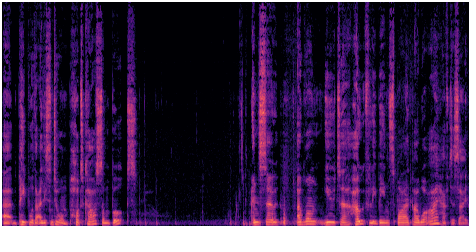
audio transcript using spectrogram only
uh, people that I listen to on podcasts, on books. And so I want you to hopefully be inspired by what I have to say.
